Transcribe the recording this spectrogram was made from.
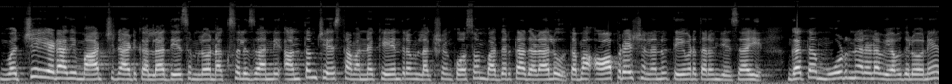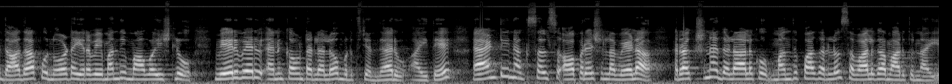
వచ్చే ఏడాది మార్చి నాటికల్లా దేశంలో నక్సలిజాన్ని అంతం చేస్తామన్న కేంద్రం లక్ష్యం కోసం భద్రతా దళాలు తమ ఆపరేషన్లను తీవ్రతరం చేశాయి. గత మూడు నెలల వ్యవధిలోనే దాదాపు నూట ఇరవై మంది మావోయిస్టులు వేర్వేరు ఎన్కౌంటర్లలో మృతి చెందారు. అయితే యాంటీ నక్సల్స్ ఆపరేషన్ల వేళ రక్షణ దళాలకు మందుపాత్రలు సవాలుగా మారుతున్నాయి.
